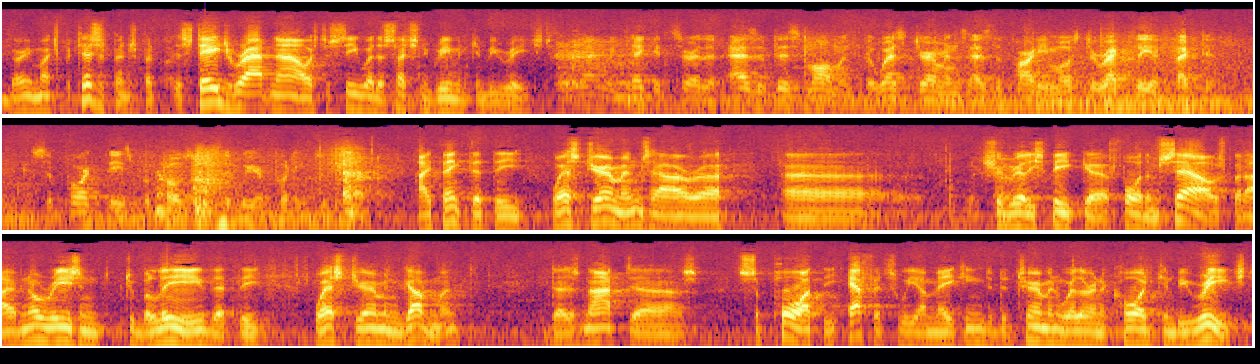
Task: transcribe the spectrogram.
very much participants. But the stage we're at now is to see whether such an agreement can be reached. Can we take it, sir, that as of this moment, the West Germans, as the party most directly affected, support these proposals that we are putting together? I think that the West Germans are uh, should really speak uh, for themselves, but I have no reason to believe that the West German government does not uh, support the efforts we are making to determine whether an accord can be reached.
